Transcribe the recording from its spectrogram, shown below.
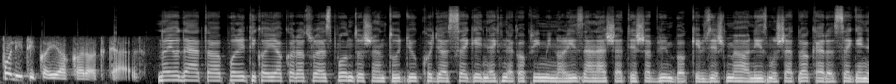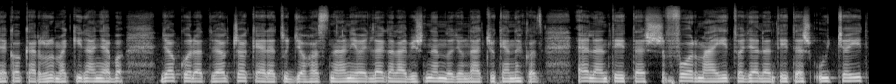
politikai akarat kell. Na jó, de hát a politikai akaratról ezt pontosan tudjuk, hogy a szegényeknek a kriminalizálását és a bűnbakképzés mechanizmusát akár a szegények, akár a romák irányába gyakorlatilag csak erre tudja használni, vagy legalábbis nem nagyon látjuk ennek az ellentétes formáit, vagy ellentétes útjait.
